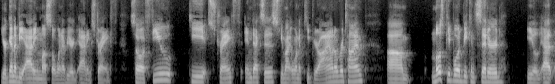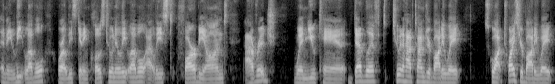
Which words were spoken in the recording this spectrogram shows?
you're going to be adding muscle whenever you're adding strength. So, a few key strength indexes you might want to keep your eye on over time. Um, most people would be considered at an elite level or at least getting close to an elite level, at least far beyond average when you can deadlift two and a half times your body weight, squat twice your body weight,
